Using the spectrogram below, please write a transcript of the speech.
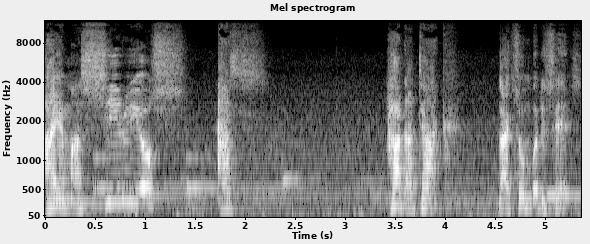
I am as serious as heart attack, like somebody says.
